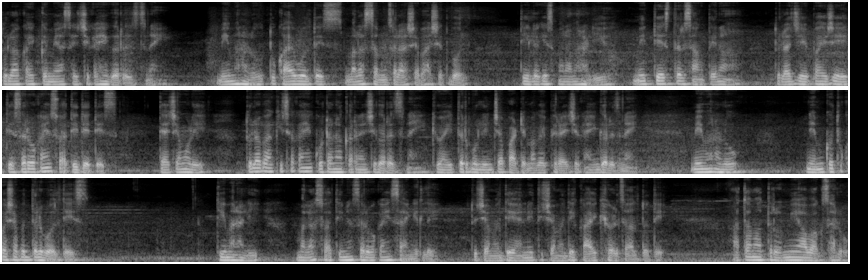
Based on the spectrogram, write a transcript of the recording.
तुला काही कमी असायची काही गरज नाही. मी म्हणालो तू काय बोलतेस? मला समजेल अशा भाषेत बोल. ती लगेच मला म्हणाली मी तेच तर सांगते ना. तुला जे पाहिजे ते सर्व काही स्वाती देतेस. त्याच्यामुळे तुला बाकीच्या काही कुटाणा करण्याची गरज नाही किंवा इतर मुलींच्या पाठीमागे फिरायची काही गरज नाही. मी म्हणालो नेमकं तू कशाबद्दल बोलतेस? ती म्हणाली मला स्वातीनं सर्व काही सांगितले तुझ्यामध्ये आणि तिच्यामध्ये काय खेळ चालतो ते. आता मात्र मी आवाक झालो.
